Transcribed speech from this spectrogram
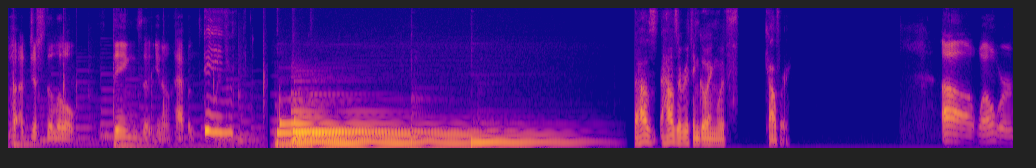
Uh, Just the little dings that you know happen. Ding! How's how's everything going with Calvary? Uh, well, we're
